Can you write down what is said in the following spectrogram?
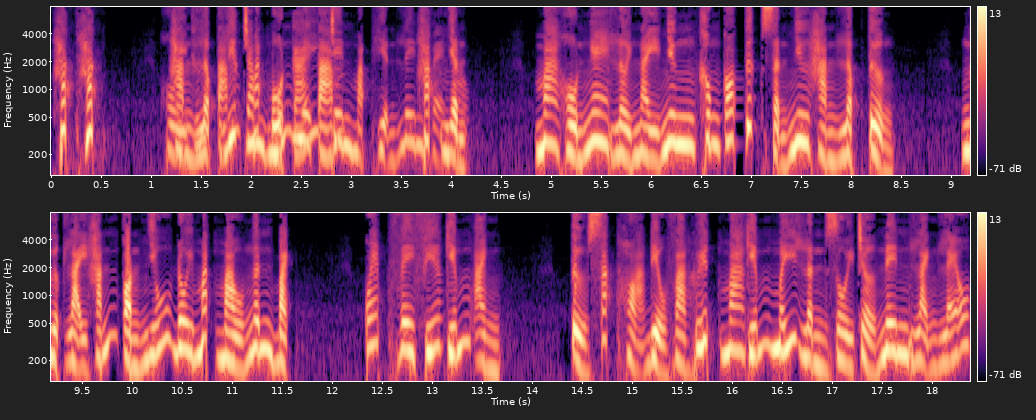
Hắc hắc. Hàn lập liếc mắt bốn cái trên mặt hiện lên hắc nhận. Ma hồn nghe lời này nhưng không có tức giận như hàn lập tưởng. Ngược lại hắn còn nhíu đôi mắt màu ngân bạch. Quét về phía kiếm ảnh. Tử sắc hỏa điểu và huyết ma kiếm mấy lần rồi trở nên lạnh lẽo.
